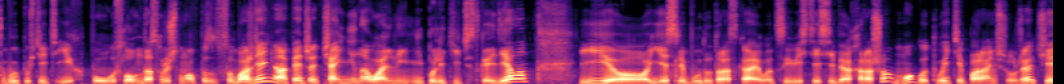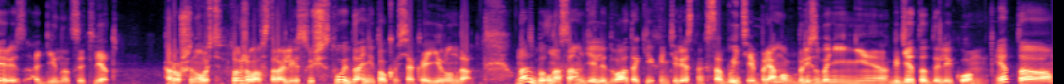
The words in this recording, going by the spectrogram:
выпустить их по условно-досрочному освобождению. Опять же, чай не Навальный, не политическое дело. И э, если будут раскаиваться и вести себя хорошо, могут выйти пораньше, уже через 11 лет. Хорошие новости тоже в Австралии существуют, да, не только всякая ерунда. У нас был на самом деле два таких интересных события прямо в Брисбене, не где-то далеко. Это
